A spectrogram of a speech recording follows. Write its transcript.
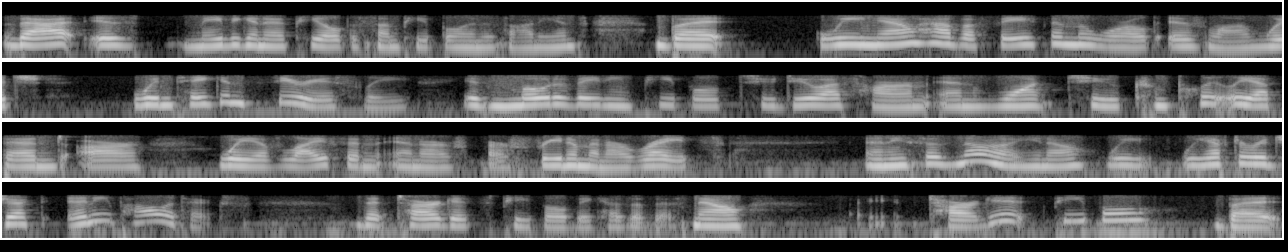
That is maybe going to appeal to some people in his audience, but we now have a faith in the world, Islam, which, when taken seriously, is motivating people to do us harm and want to completely upend our way of life and, and our, our freedom and our rights and he says, no, no, you know, we we have to reject any politics that targets people because of this. Now, target people, but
